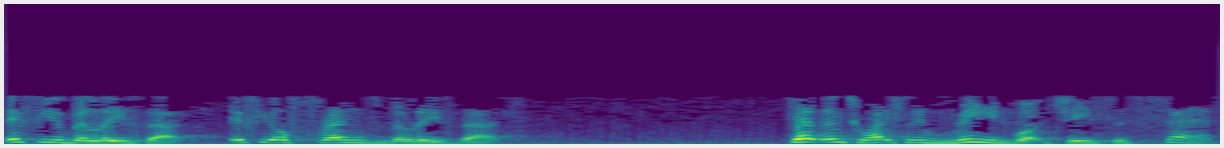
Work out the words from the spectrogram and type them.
If you believe that, if your friends believe that, get them to actually read what Jesus said.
